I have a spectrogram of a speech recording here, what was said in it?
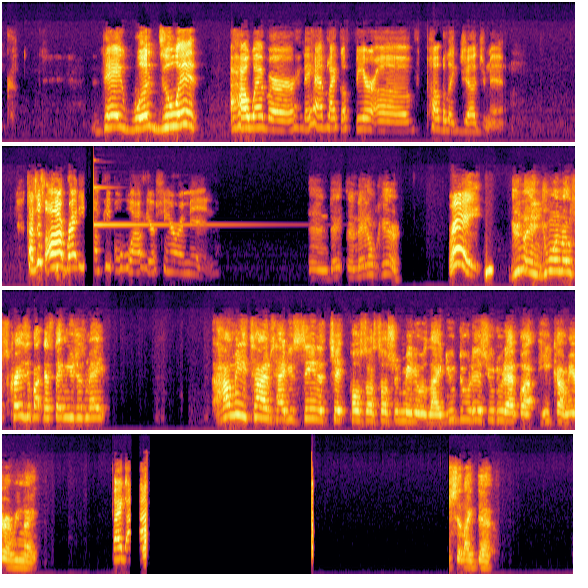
they would do it. However, they have like a fear of public judgment. Cause it's already some people who out here sharing men. and they and they don't care. Right. You know, and you want to know what's crazy about that statement you just made? How many times have you seen a chick post on social media was like, "You do this, you do that," but he come here every night? Like I, Shit like that.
